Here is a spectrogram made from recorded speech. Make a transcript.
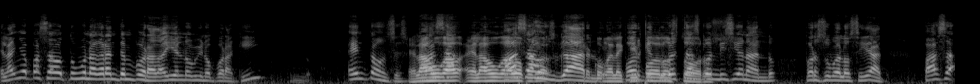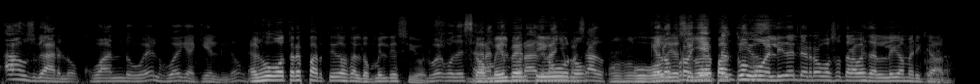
El año pasado tuvo una gran temporada y él no vino por aquí. Entonces, Él ha jugado- él ha jugado a juzgarlo con el equipo porque de tú lo los estás Toros. condicionando por su velocidad. Pasa a juzgarlo cuando él juegue aquí el Lidón. Él jugó tres partidos en el 2018. Luego de esa gran temporada del año 2021 pasado, jugó que lo 19 proyectan partidos. como el líder de robos otra vez de la Liga Americana.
